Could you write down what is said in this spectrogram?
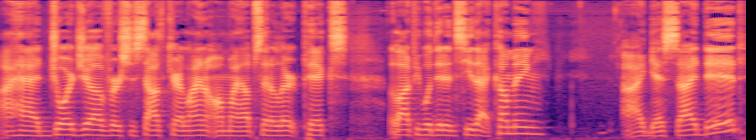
I had Georgia versus South Carolina on my upset alert picks. A lot of people didn't see that coming. I guess I did.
